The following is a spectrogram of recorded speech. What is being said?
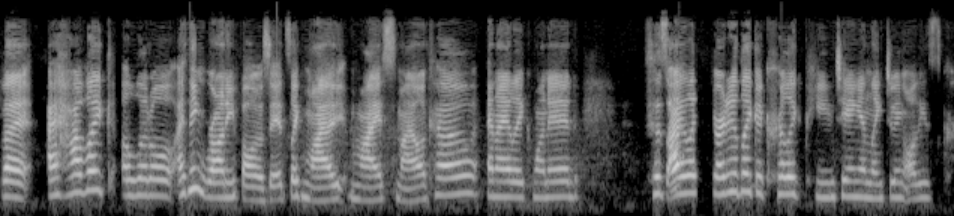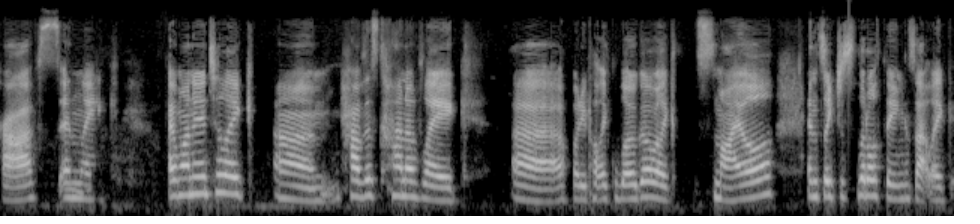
But I have like a little I think Ronnie follows it. It's like my my smile co. And I like wanted because I like started like acrylic painting and like doing all these crafts and like I wanted to like um have this kind of like uh what do you call it, like logo or like smile and it's like just little things that like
